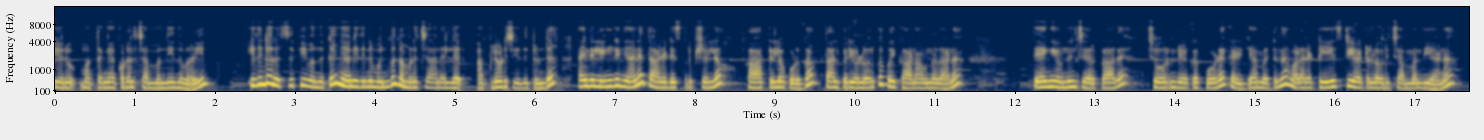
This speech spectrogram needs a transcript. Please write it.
ഈ ഒരു മത്തങ്ങാക്കുടൽ ചമ്മന്തി എന്ന് പറയും. ഇതിന്റെ റെസിപ്പി വന്നിട്ട് ഞാൻ ഇതിന് മുൻപ് നമ്മുടെ ചാനലിൽ അപ്ലോഡ് ചെയ്തിട്ടുണ്ട്. അതിന്റെ ലിങ്ക് ഞാൻ താഴെ ഡിസ്ക്രിപ്ഷനിലോ കാർട്ടിലോ കൊടുക്കാം. താല്പര്യമുള്ളവർക്ക് പോയി കാണാവുന്നതാണ്. തേങ്ങയൊന്നും ചേർക്കാതെ ചോറിന്റെയൊക്കെ കൂടെ കഴിക്കാൻ പറ്റുന്ന വളരെ ടേസ്റ്റി ആയിട്ടുള്ള ഒരു ചമ്മന്തിയാണ്.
